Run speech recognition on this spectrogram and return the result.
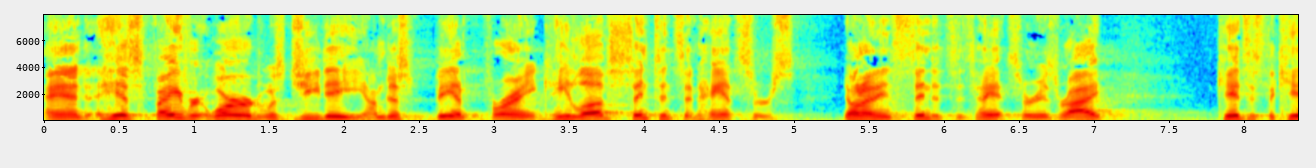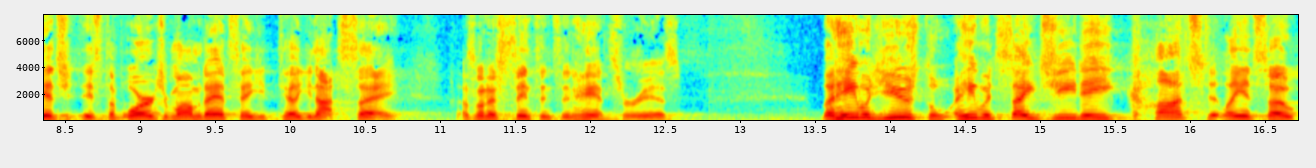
and his favorite word was GD. I'm just being frank. He loves sentence enhancers. Y'all know what a sentence enhancer is, right? Kids, it's the kids, it's the words your mom and dad say, tell you not to say. That's what a sentence enhancer is. But he would use the, he would say GD constantly. And so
